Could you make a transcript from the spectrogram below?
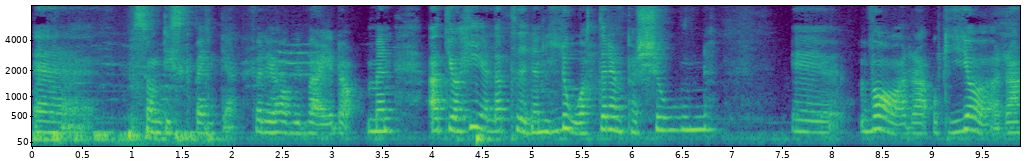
Eh, som diskbänken, för det har vi varje dag. Men att jag hela tiden låter en person eh, vara och göra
